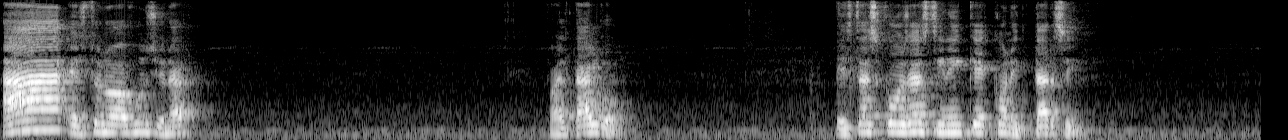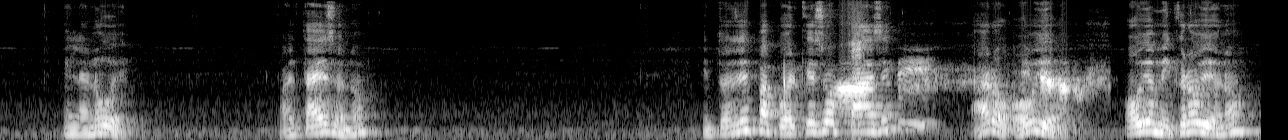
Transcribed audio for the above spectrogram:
Ah, esto no va a funcionar. Falta algo. Estas cosas tienen que conectarse en la nube. Falta eso, ¿no? Entonces, para poder que eso ah, pase, claro, obvio, obvio microbio, ¿no?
